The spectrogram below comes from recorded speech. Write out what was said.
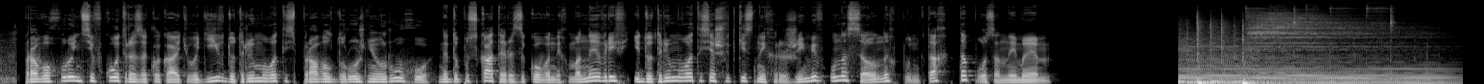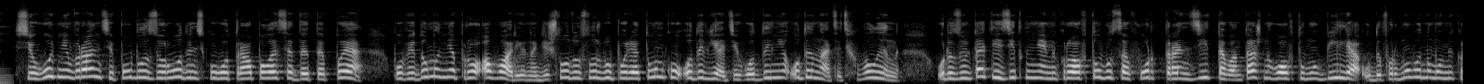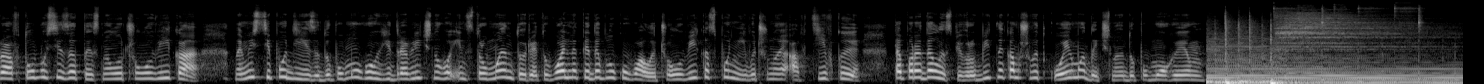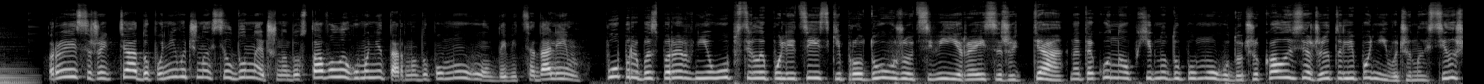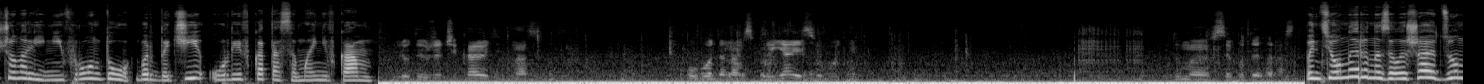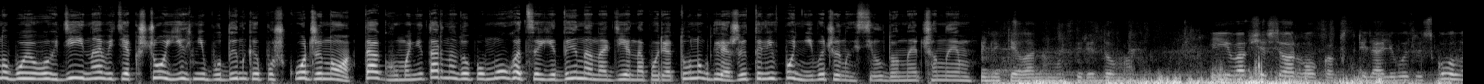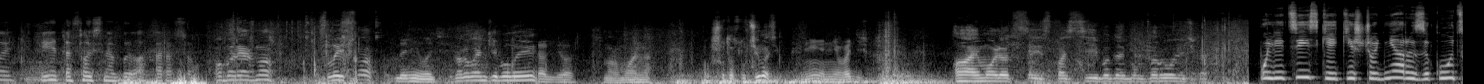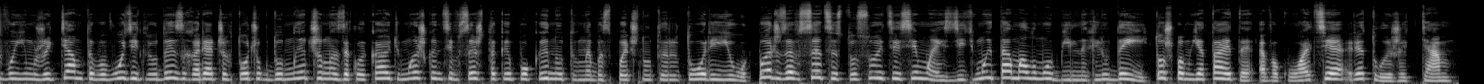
Правоохоронці вкотре закликають водіїв дотримуватись правил дорожнього руху, не допускати ризикованих маневрів і дотримуватися швидкісних режимів у населених пунктах та поза ними. Сьогодні вранці поблизу Родинського трапилося ДТП. Повідомлення про аварію надійшло до служби порятунку о 9 годині 11 хвилин. У результаті зіткнення мікроавтобуса «Форд Транзит» та вантажного автомобіля у деформованому мікроавтобусі затиснуло чоловіка. На місці події за допомогою гідравлічного інструменту рятувальники деблокували чоловіка з понівеченої автівки та передали співробітникам швидкої медичної допомоги. Рейс життя до понівечених сіл Донеччини доставили гуманітарну допомогу. Дивіться далі. Попри безперервні обстріли, поліцейські продовжують свій рейс життя. На таку необхідну допомогу дочекалися жителі понівечених сіл, що на лінії фронту – Бердачі, Орлівка та Семенівка. Люди вже чекають нас. Погода нам сприяє сьогодні. Думаю, все буде гаразд. Пенсіонери не залишають зону бойових дій, навіть якщо їхні будинки пошкоджено. Так, гуманітарна допомога – це єдина надія на порятунок для жителів понівечених сіл Донеччини. Прилетела нам вот перед домом. И вообще все Орловка обстреляли возле школы. И это слышно было хорошо. Обережно, слизько. Данилович, Здоровенькі були. как дела? Нормально. Що-то случилось? Не, не водичку. Ай, молодці, спасибо, дай Бог здоров'ячка. Поліцейські, які щодня ризикують своїм життям та вивозять людей з гарячих точок Донеччини, закликають мешканців все ж таки покинути небезпечну територію. Перш за все, це стосується сімей з дітьми та маломобільних людей. Тож пам'ятайте, евакуація рятує життя.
